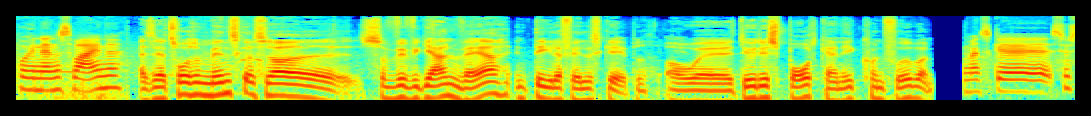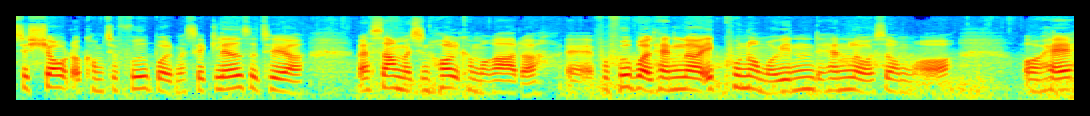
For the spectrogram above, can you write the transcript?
på hinandens vegne. Altså jeg tror, som mennesker, så, så vil vi gerne være en del af fællesskabet, og øh, det er jo det, sport kan, ikke kun fodbold. Man skal synes, det er sjovt at komme til fodbold. Man skal glæde sig til at være sammen med sine holdkammerater. Øh, for fodbold handler ikke kun om at vinde, det handler også om at, at have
